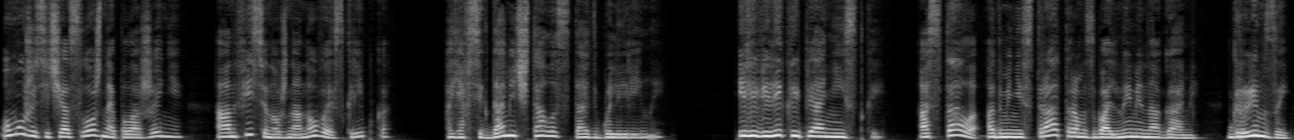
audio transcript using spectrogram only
у мужа сейчас сложное положение, а Анфисе нужна новая скрипка. А я всегда мечтала стать балериной. Или великой пианисткой, а стала администратором с больными ногами, грымзой,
